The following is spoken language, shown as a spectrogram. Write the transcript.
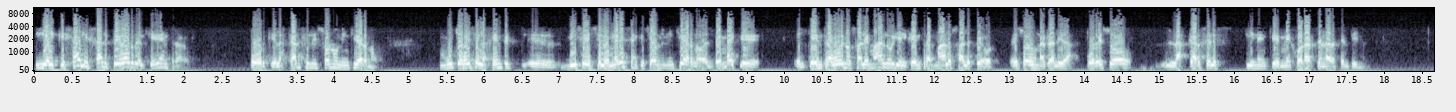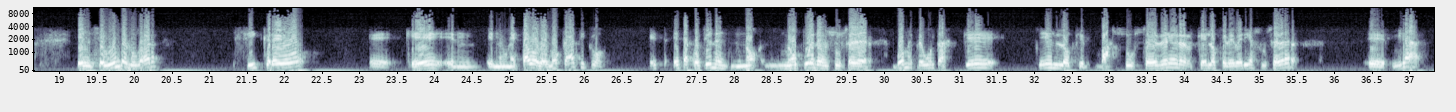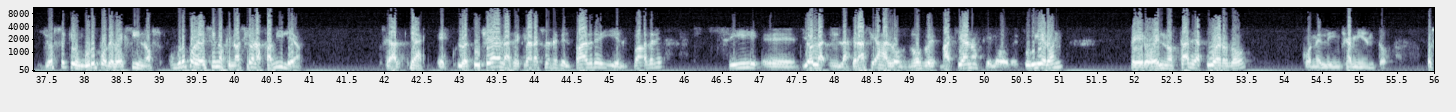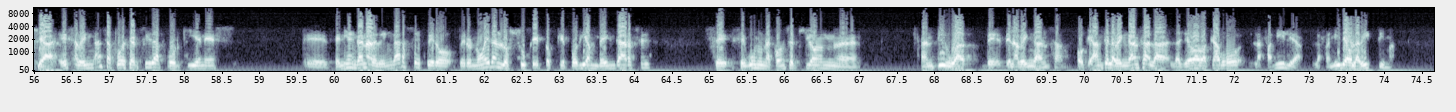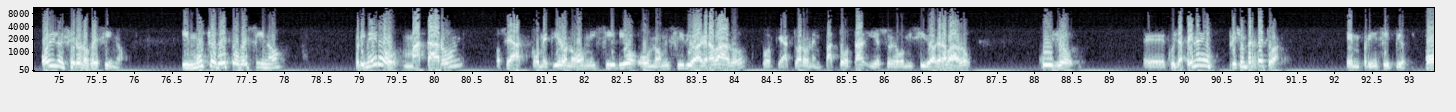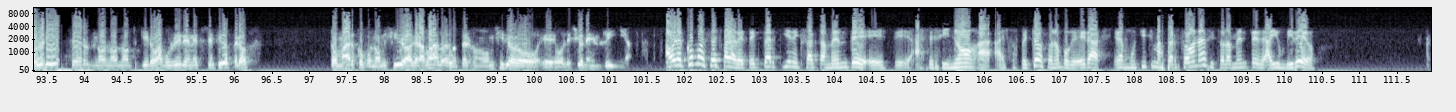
Y el que sale, sale peor del que entra, porque las cárceles son un infierno. Muchas veces la gente eh, dice, se lo merecen que sea un infierno. El tema es que el que entra bueno sale malo y el que entra malo sale peor. Eso es una realidad. Por eso las cárceles tienen que mejorarse en la Argentina. En segundo lugar, sí creo eh, que en, en, un Estado democrático estas cuestiones no, no pueden suceder. Vos me preguntas qué, qué es lo que va a suceder, qué es lo que debería suceder. Eh, mira, yo sé que un grupo de vecinos, un grupo de vecinos que nació en la familia, o sea, lo escuché a las declaraciones del padre y el padre sí eh, dio las gracias a los dos vaquianos que lo detuvieron, pero él no está de acuerdo con el linchamiento. O sea, esa venganza fue ejercida por quienes eh, tenían ganas de vengarse, pero, pero no eran los sujetos que podían vengarse según una concepción eh, antigua de, la venganza, porque antes la venganza la, llevaba a cabo la familia, la familia o la víctima. Hoy lo hicieron los vecinos. Y muchos de estos vecinos, primero mataron, o sea, cometieron homicidio o un homicidio agravado, porque actuaron en patota, y eso es homicidio agravado, cuyo eh, cuya pena es prisión perpetua, en principio. Podría ser, no, no, no te quiero aburrir en este sentido, pero tomar como un homicidio agravado, perdón, homicidio eh, o lesiones en riña. Ahora, ¿cómo haces para detectar quién exactamente este, asesinó al sospechoso, no? Porque era, eran muchísimas personas y solamente hay un video.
